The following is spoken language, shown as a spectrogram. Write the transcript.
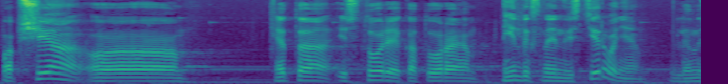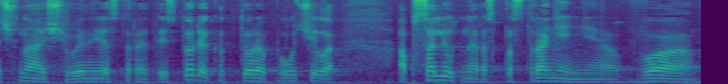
Вообще, э, это история, которая... Индексное инвестирование для начинающего инвестора – это история, которая получила абсолютное распространение в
